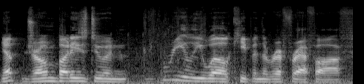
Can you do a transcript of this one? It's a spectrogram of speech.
Yep, Drone Buddy's doing really well keeping the riffraff off.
